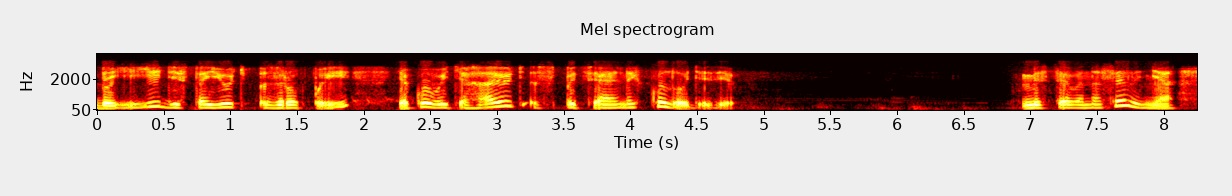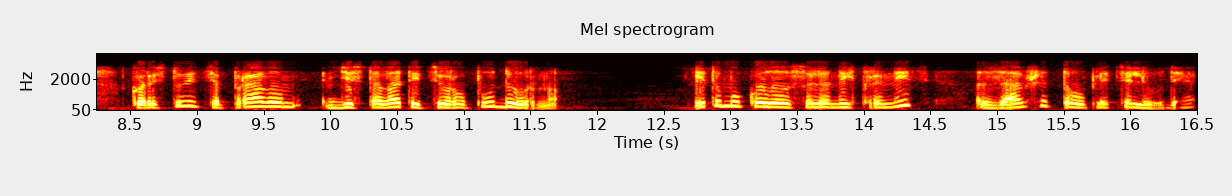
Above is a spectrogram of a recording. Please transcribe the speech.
де її дістають з ропи, яку витягають з спеціальних колодязів. Місцеве населення користується правом діставати цю ропу дурно, і тому коло соляних криниць завжди топляться люди.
